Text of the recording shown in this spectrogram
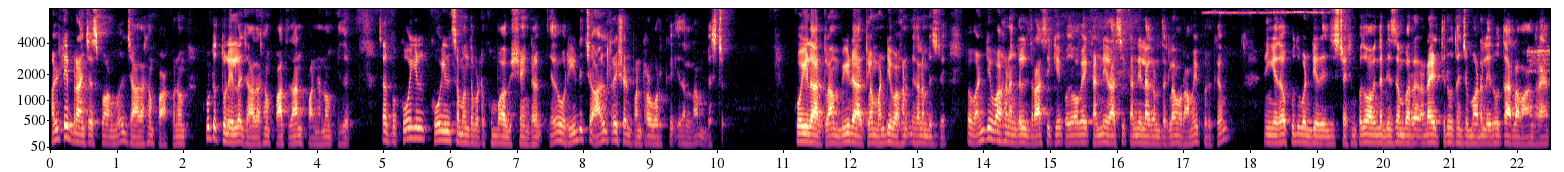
மல்டி பிரான்ச்சஸ் போகும்போது ஜாதகம் பார்க்கணும். கூட்டுத் தொழிலில் ஜாதகம் பார்த்து தான் பண்ணணும். இது சார் இப்போ கோயில் கோயில் சம்மந்தப்பட்ட கும்பாபிஷேகங்கள் ஏதோ ஒரு இடித்து ஆல்ட்ரேஷன் பண்ணுற ஒர்க்கு இதெல்லாம் பெஸ்ட்டு கோயிலாக இருக்கலாம் வீடாக இருக்கலாம் வண்டி வாகனம் இதெல்லாம் பெஸ்ட்டு இப்போ வண்டி வாகனங்கள் இந்த ராசிக்கு பொதுவாகவே கன்னி ராசி கன்னி லக்னத்துக்குலாம் ஒரு அமைப்பு இருக்குது நீங்கள் ஏதோ புது வண்டி ரெஜிஸ்ட்ரேஷன் பொதுவாக இந்த டிசம்பர் ரெண்டாயிரத்தி இருபத்தஞ்சி மாடல் இருபத்தாறில் வாங்குகிறேன்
